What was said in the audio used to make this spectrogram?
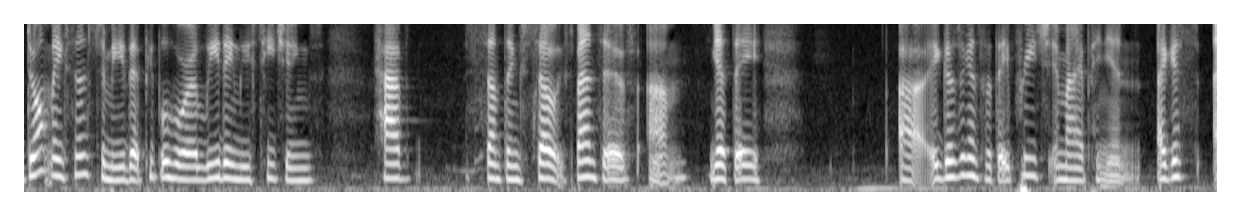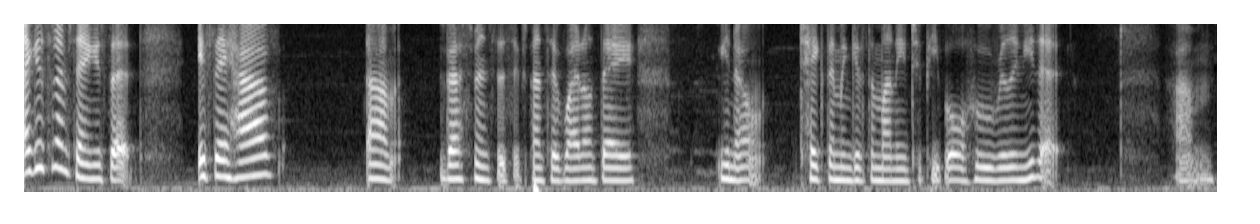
don't make sense to me that people who are leading these teachings have something so expensive, um, yet they uh, it goes against what they preach in my opinion. I guess i guess what i'm saying is that if they have um, vestments that's expensive why don't they you know take them and give the money to people who really need it? Um,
